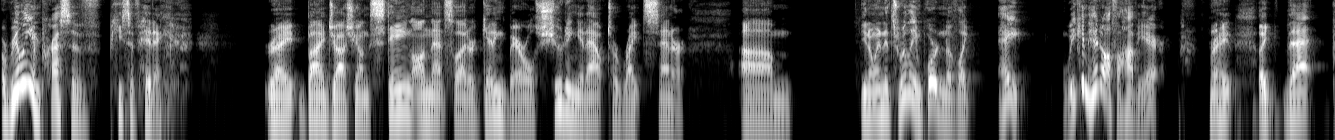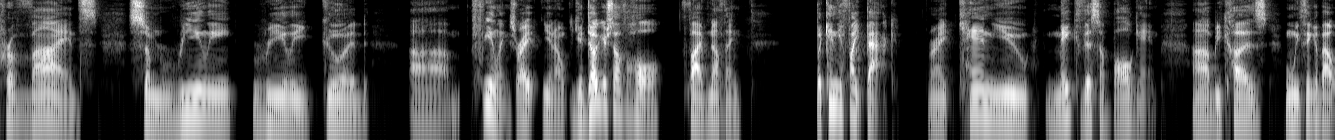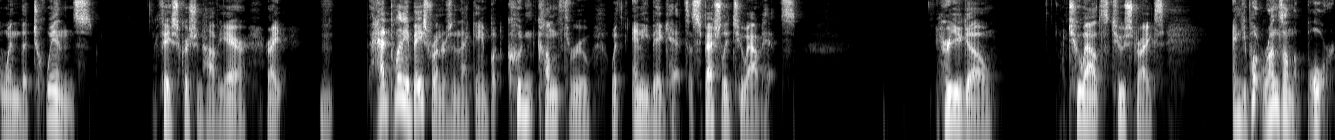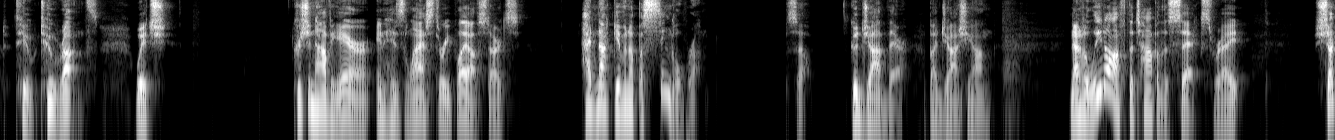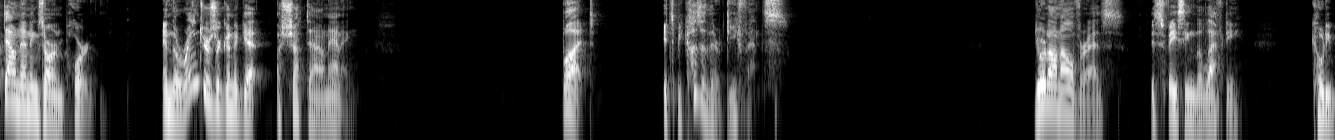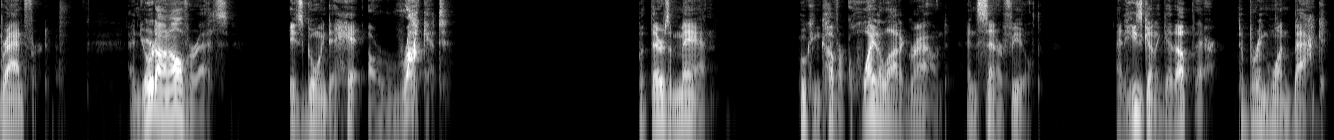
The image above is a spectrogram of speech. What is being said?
A really impressive piece of hitting right, by Josh Jung, staying on that slider, getting barrel, shooting it out to right center. Um, you know, and it's really important of like, hey, we can hit off a of Javier, right? Like that provides some really, really good um, feelings, right? You know, you dug yourself a hole, five nothing, but can you fight back, right? Can you make this a ball game? uh, because when we think about when the Twins faced Christian Javier, right, had plenty of base runners in that game, but couldn't come through with any big hits, especially two out hits. Here you go, two outs, two strikes. and you put runs on the board too, two runs, which Christian Javier in his last three playoff starts had not given up a single run. So, good job there by Josh Jung. Now, to lead off the top of the six, right? Shutdown innings are important. And the Rangers are going to get a shutdown inning. But it's because of their defense. Yordan Alvarez is facing the lefty, Cody Bradford. And Yordan Alvarez is going to hit a rocket. But there's a man who can cover quite a lot of ground in center field. And he's going to get up there to bring one back.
